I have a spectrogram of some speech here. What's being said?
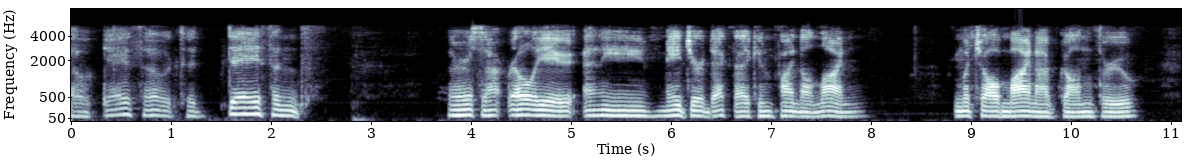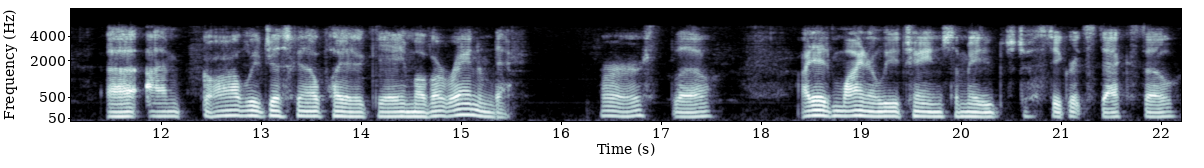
Okay, so today, since there's not really any major deck that I can find online, much all mine I've gone through, uh, I'm probably just gonna play a game of a random deck. First, though, I did minorly change some Mage Secrets deck, so,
